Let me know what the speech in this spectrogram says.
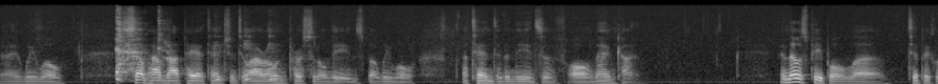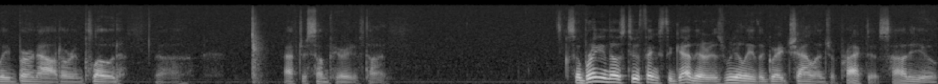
Right? We will somehow not pay attention to our own personal needs, but we will attend to the needs of all mankind. And those people uh, typically burn out or implode uh, after some period of time. So bringing those two things together is really the great challenge of practice. How do you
